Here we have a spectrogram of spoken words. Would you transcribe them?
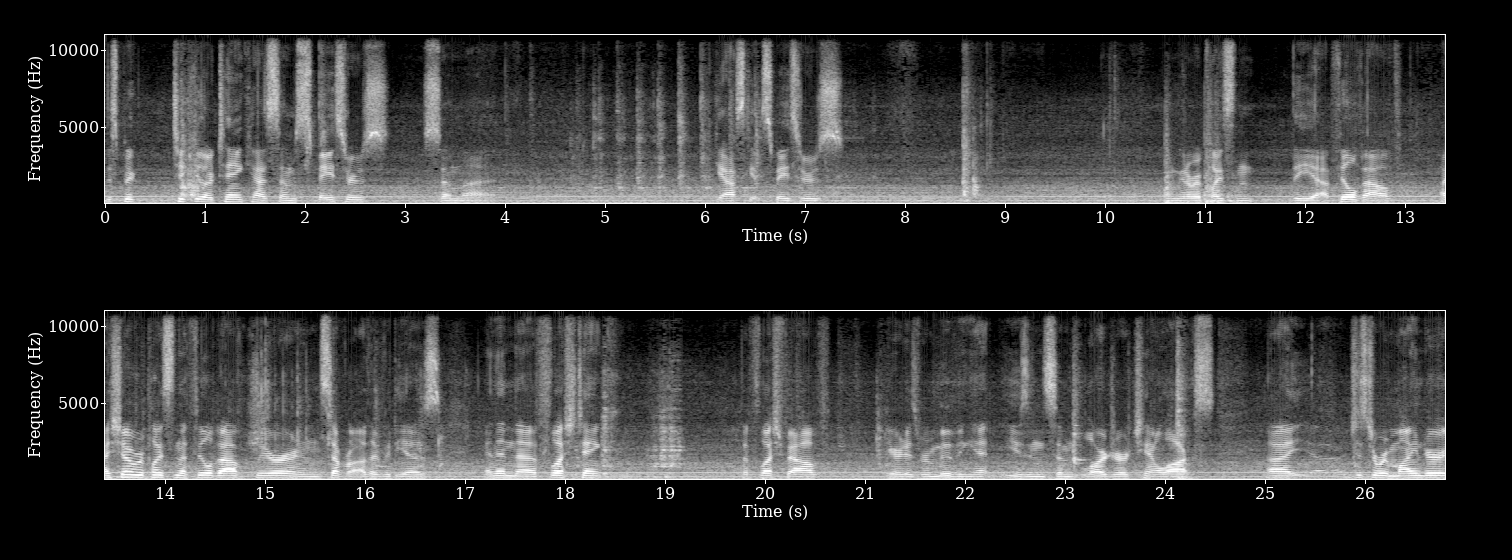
This particular tank has some spacers, some uh, gasket spacers. I'm going to replace the uh, fill valve. I show replacing the fill valve clearer in several other videos. And then the flush tank, the flush valve, here it is removing it using some larger channel locks. Uh, just a reminder,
